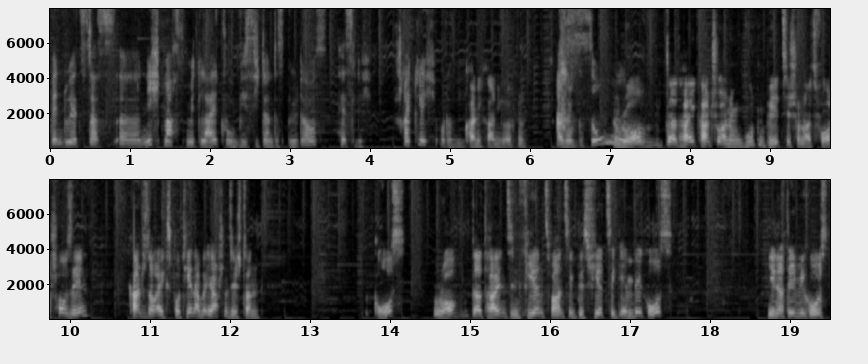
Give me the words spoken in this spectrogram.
wenn du jetzt das äh, nicht machst mit Lightroom, wie sieht dann das Bild aus? Hässlich? Schrecklich oder wie? Kann ich gar nicht öffnen. Also Ach so. eine RAW-Datei kannst du an einem guten PC schon als Vorschau sehen. Kannst du es auch exportieren, aber erstens ist dann groß. RAW-Dateien sind 24 bis 40 MB groß. Je nachdem, wie groß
